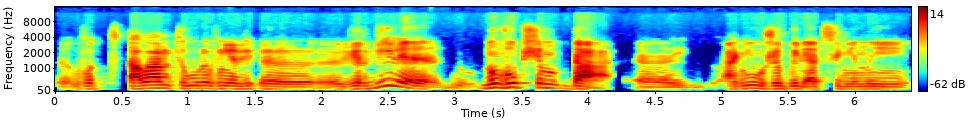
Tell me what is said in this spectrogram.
вот таланты уровня э, Вергилия, ну, в общем, да, они уже были оценены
